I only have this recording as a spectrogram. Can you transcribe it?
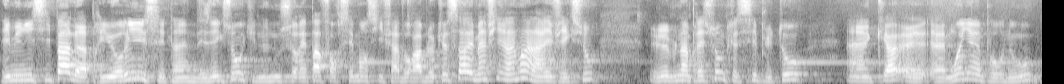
Les municipales, a priori, c'est une des élections qui ne nous serait pas forcément si favorable que ça. Et bien finalement, à la réflexion, j'ai l'impression que c'est plutôt un, un, moyen pour nous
